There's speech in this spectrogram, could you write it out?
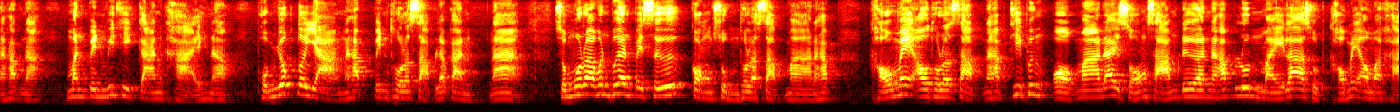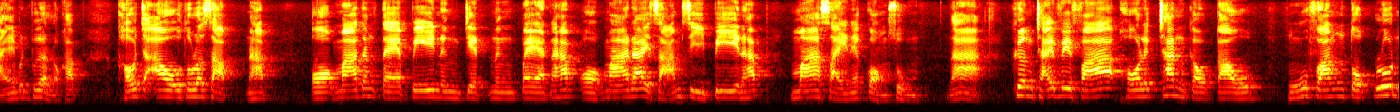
นะครับนะมันเป็นวิธีการขายนะผมยกตัวอย่างนะครับเป็นโทรศัพท์แล้วกันนะสมมุติว่าเพื่อนๆไปซื้อกล่องสุ่มโทรศัพท์มานะครับเขาไม่เอาโทรศัพท์นะครับที่เพิ่งออกมาได้ 2-3 เดือนนะครับรุ่นใหม่ล่าสุดเขาไม่เอามาขายให้เพื่อนๆหรอกครับเขาจะเอาโทรศัพท์นะครับออกมาตั้งแต่ปี 1718นะครับออกมาได้ 3-4 ปีนะครับมาใส่ในกล่องสุ่มนะเครื่องใช้ไฟฟ้าคอลเลกชันเก่าๆ หูฟังตกรุ่น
